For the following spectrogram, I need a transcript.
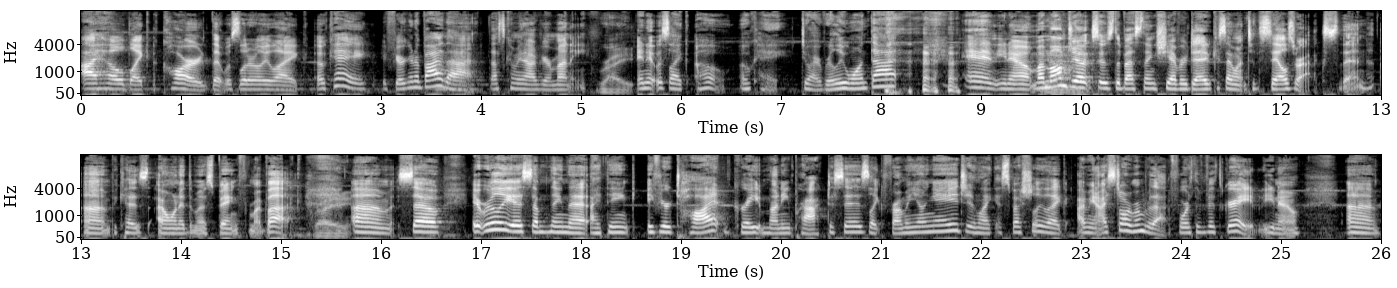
I held like a card that was literally like, okay, if you're gonna buy that, that's coming out of your money. Right. And it was like, oh, okay. Do I really want that? and you know, my mom jokes it was the best thing she ever did because I went to the sales racks then um, because I wanted the most bang for my buck. Right. Um, so it really is something that I think if you're taught great money practices like from a young age and like especially like I mean I still remember that fourth and fifth grade, you know. Um,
